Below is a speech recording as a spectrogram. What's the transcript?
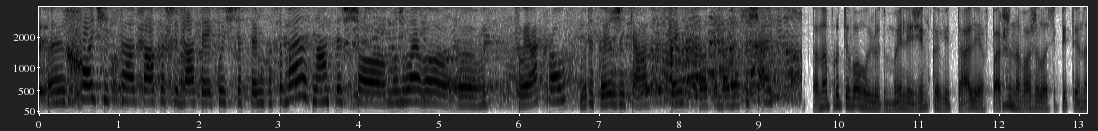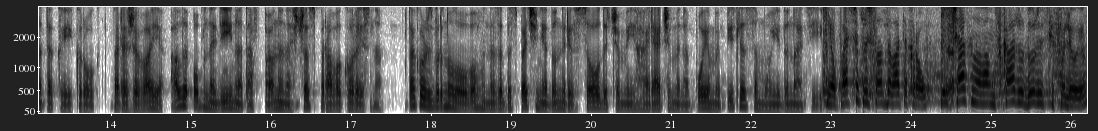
Е, Хочеться також віддати якусь частинку себе, знати, що можливо е, твоя кров врятує життя тих, хто тебе захищає. Та на противагу Людмилі жінка Віталія вперше наважилася піти на такий крок. Переживає, але обнадійна та впевнена, що справа корисна. Також звернула увагу на забезпечення донорів солодощами і гарячими напоями після самої донації. Я вперше прийшла здавати кров. Чесно вам скажу, дуже всі хвилюю.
